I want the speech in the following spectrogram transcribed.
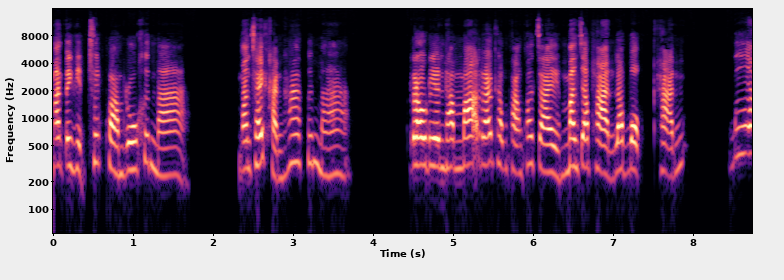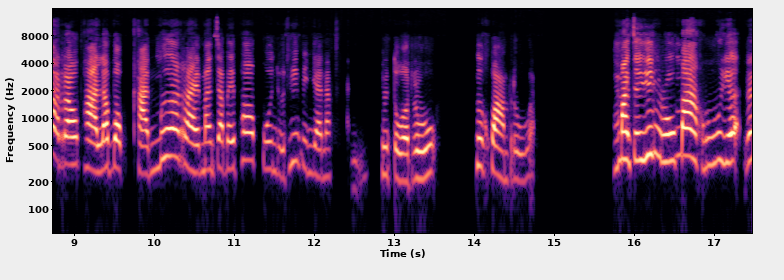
มันไปหยิบชุดความรู้ขึ้นมา มันใช้ขันห้าขึ้นมา เราเรียนธรรมะแล้วทำความเข้าใจ มันจะผ่านระบบขัน เมื่อเราผ่านระบบขันเมื่อไรมันจะไปพอกพูนอยู่ที่วิญญาณขันคือตัวรู้ คือความรู้อะมันจะยิ่งรู้มากรู้เยอะและ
